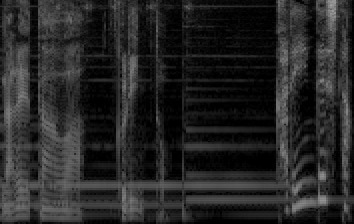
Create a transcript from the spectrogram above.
ナレーターはグリーンとかりんでした。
